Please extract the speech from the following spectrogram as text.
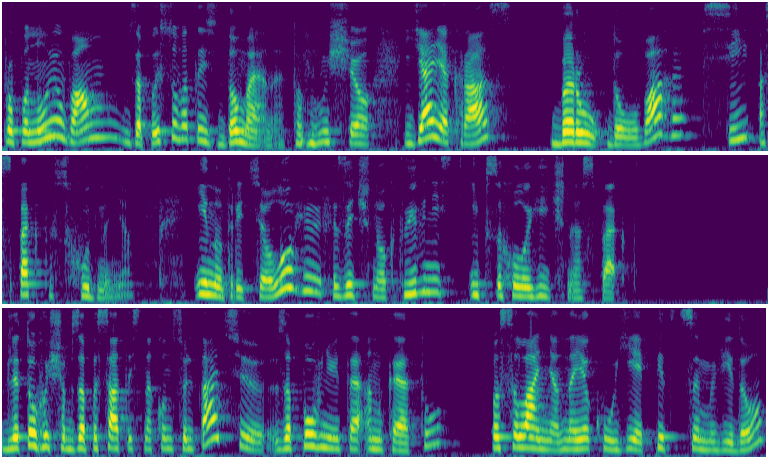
пропоную вам записуватись до мене, тому що я якраз беру до уваги всі аспекти схуднення: і нутриціологію, і фізичну активність, і психологічний аспект. Для того, щоб записатись на консультацію, заповнюйте анкету, посилання на яку є під цим відео,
